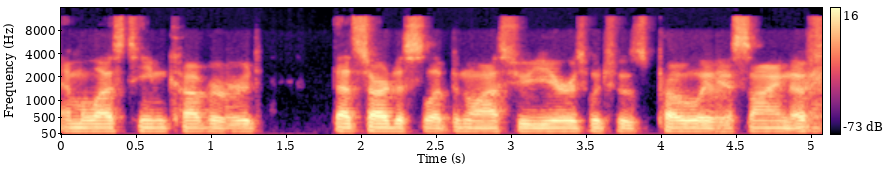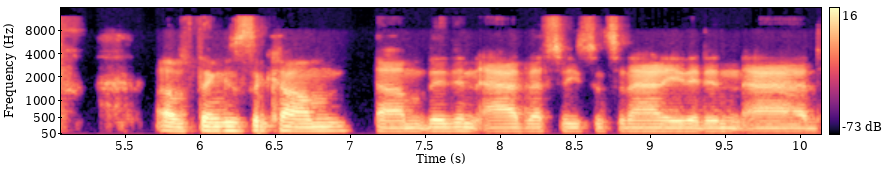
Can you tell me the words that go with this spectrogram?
MLS team covered. That started to slip in the last few years, which was probably a sign of of things to come. Um, they didn't add FC Cincinnati. They didn't add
